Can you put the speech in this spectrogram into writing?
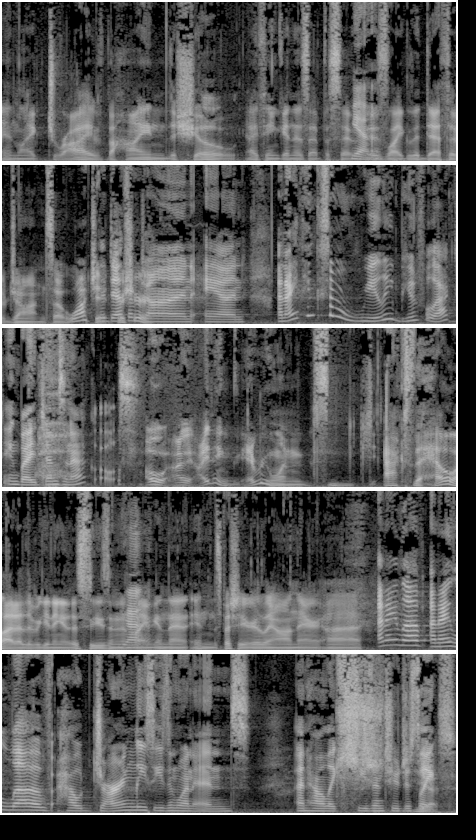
and like drive behind the show. I think in this episode Yeah. is like the death of John. So watch it the death for sure. of John, and and I think some really beautiful acting by Jensen Ackles. Oh, I, I think everyone acts the hell out of the beginning of this season, and like in that, and especially early on there. Uh, And I love and I love how jarringly season one ends, and how like season two just like Yes.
